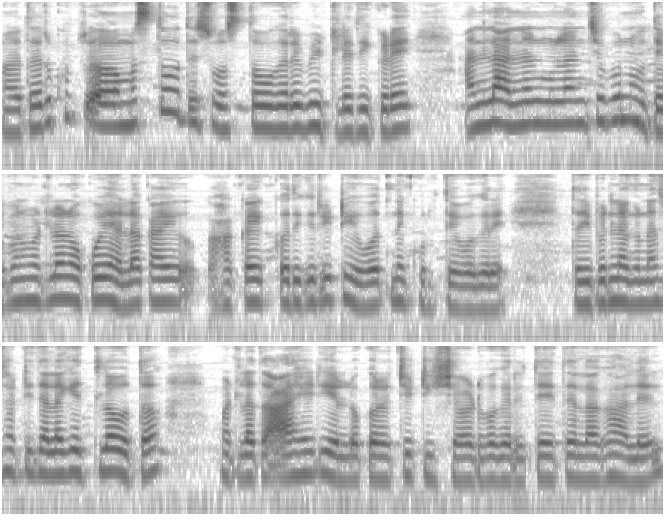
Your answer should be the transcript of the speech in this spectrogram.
तर खूप मस्त होते स्वस्त वगैरे भेटले तिकडे. आणि लहान लहान मुलांचे पण होते पण म्हटलं नको ह्याला काय हा काय कधी कधी ठेवत नाही कुर्ते वगैरे. तरी पण लग्नासाठी त्याला घेतलं होतं. म्हटलं तर आहे येल्लो कलरचे टी शर्ट वगैरे ते त्याला घालेल.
